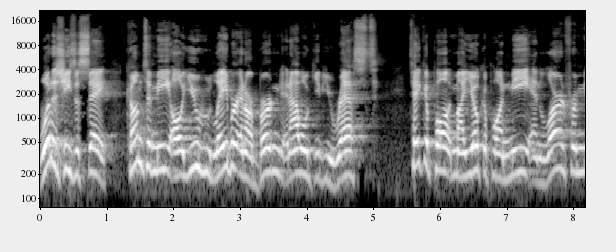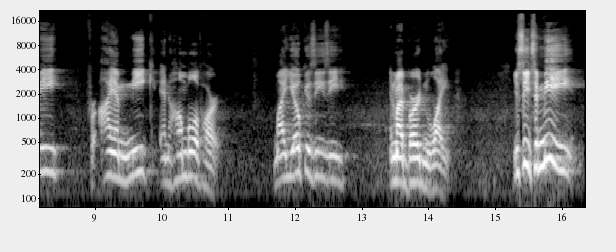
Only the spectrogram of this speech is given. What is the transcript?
What does Jesus say? Come to me, all you who labor and are burdened, and I will give you rest. Take upon my yoke upon me and learn from me, for I am meek and humble of heart. My yoke is easy and my burden light. You see, to me,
